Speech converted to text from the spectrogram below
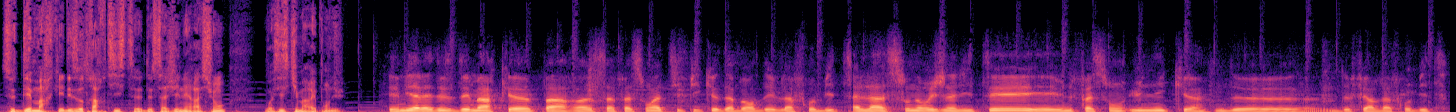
se démarquer des autres artistes de sa génération Voici ce qu'il m'a répondu. Amy Alade se démarque euh, par euh, sa façon atypique d'aborder l'afrobeat. Elle a son originalité et une façon unique de, faire de l'afrobeat.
